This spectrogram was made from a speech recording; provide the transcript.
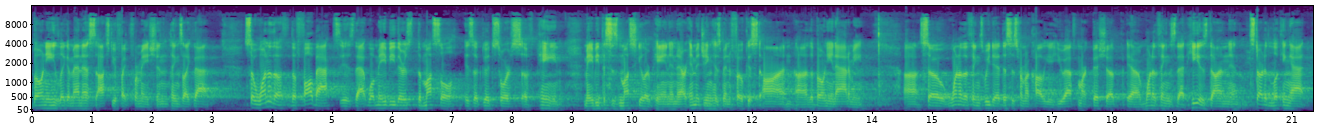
bony, ligamentous, osteophyte formation, things like that. So one of the, the fallbacks is that, well, maybe there's the muscle is a good source of pain. Maybe this is muscular pain, and our imaging has been focused on uh, the bony anatomy. Uh, so one of the things we did, this is from a colleague at UF, Mark Bishop, uh, one of the things that he has done and started looking at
